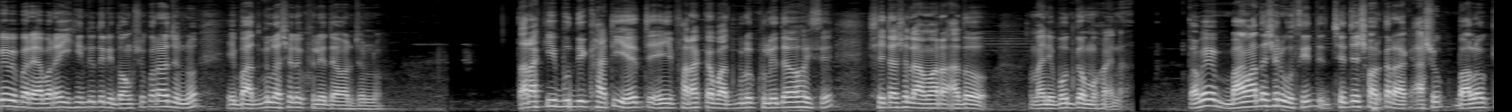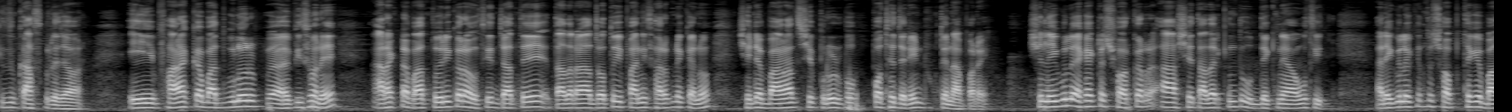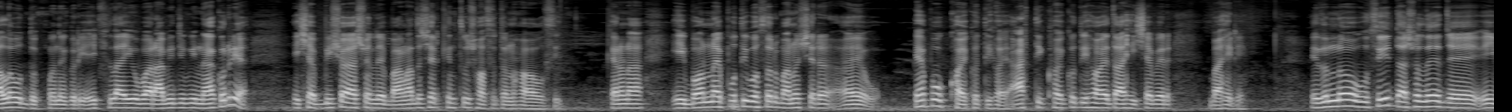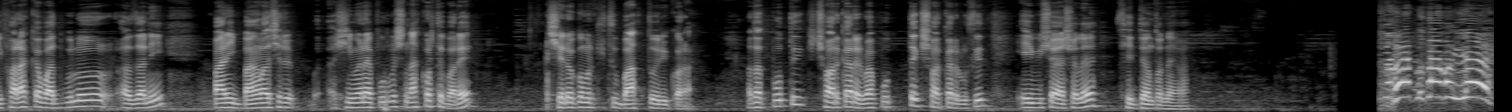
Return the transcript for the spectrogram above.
ব্যাপারে। আবার এই হিন্দুদেরই ধ্বংস করার জন্য এই বাঁধগুলো আসলে খুলে দেওয়ার জন্য। তারা কি বুদ্ধি খাটিয়ে যে এই ফারাক্কা বাঁধগুলো খুলে দেওয়া হয়েছে, সেটা আসলে আমার আদৌ মানে বোধগম্য হয় না। তবে বাংলাদেশের উচিত যে যে সরকার আসুক, ভালো কিছু কাজ করে যাওয়ার। এই ফারাক্কা বাঁধগুলোর পিছনে আর একটা বাঁধ তৈরি করা উচিত যাতে তারা যতই পানি ছাড়ুক না কেন, সেটা বাংলাদেশে পুরো পথে জানি ঢুকতে না পারে। আসলে এগুলো এক একটা সরকার আসে, তাদের কিন্তু উদ্যোগ নেওয়া উচিত। আর এগুলো কিন্তু সব থেকে ভালো উদ্যোগ মনে করি। এই ফ্লাইওভার আবিজুবি না করিয়া এইসব বিষয় আসলে বাংলাদেশের কিন্তু সচেতন হওয়া উচিত। কেননা এই বন্যায় প্রতি বছর মানুষের ব্যাপক ক্ষয়ক্ষতি হয়, আর্থিক ক্ষয়ক্ষতি হয় তা হিসাবের বাইরে এজন্য উচিত আসলে যে এই ফারাক্কা বাঁধগুলো জানি পানি বাংলাদেশের সীমানায় প্রবেশ না করতে পারে, সেরকমের কিছু বাঁধ তৈরি করা। অর্থাৎ প্রত্যেক সরকারের বা প্রত্যেক সরকারের উচিত এই বিষয়ে আসলে সিদ্ধান্ত নেওয়া। yeah!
